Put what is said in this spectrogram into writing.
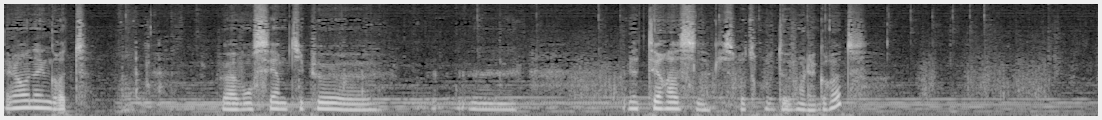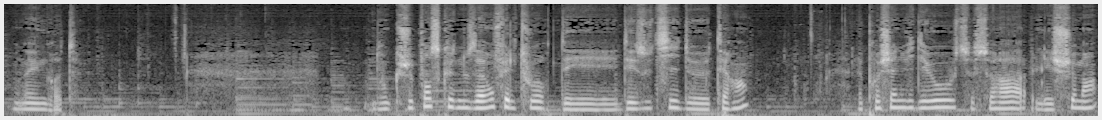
Et là, on a une grotte. Je peux avancer un petit peu euh, la terrasse qui se retrouve devant la grotte. On a une grotte. Donc je pense que nous avons fait le tour des, outils de terrain. La prochaine vidéo, ce sera les chemins.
